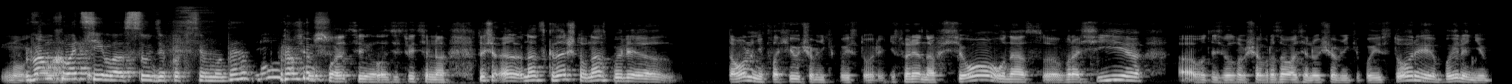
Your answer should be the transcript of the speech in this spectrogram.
ну, Вам я... хватило, судя по всему, да? Ну, Правда всем хватило, действительно. То есть, э, надо сказать, что у нас были довольно неплохие учебники по истории. Несмотря на все, у нас в России а, вот эти вот вообще образовательные учебники по истории были не,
